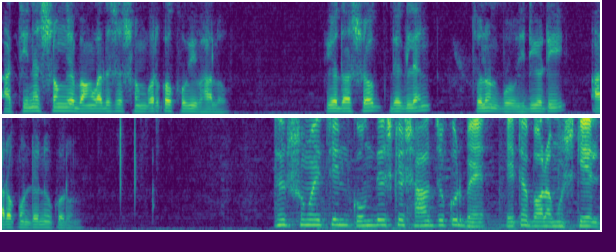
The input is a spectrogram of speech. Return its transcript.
আর চীনের সঙ্গে বাংলাদেশের সম্পর্ক খুবই ভালো। প্রিয় দর্শক, দেখলেন? চলুন ভিডিওটি আরও কন্টিনিউ করুন। যুদ্ধের সময় চীন কোন দেশকে সাহায্য করবে এটা বলা মুশকিল।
